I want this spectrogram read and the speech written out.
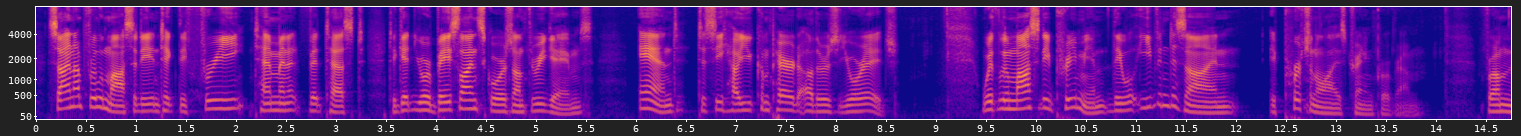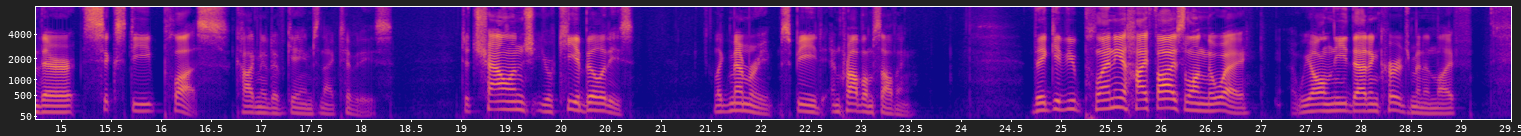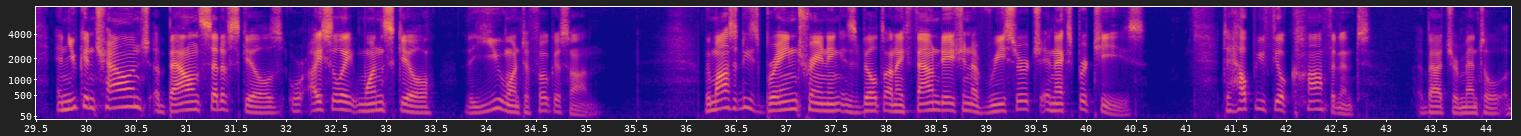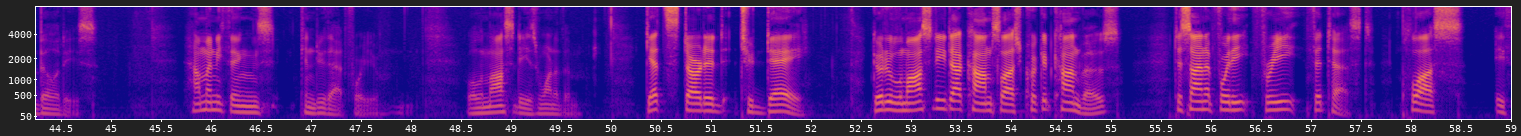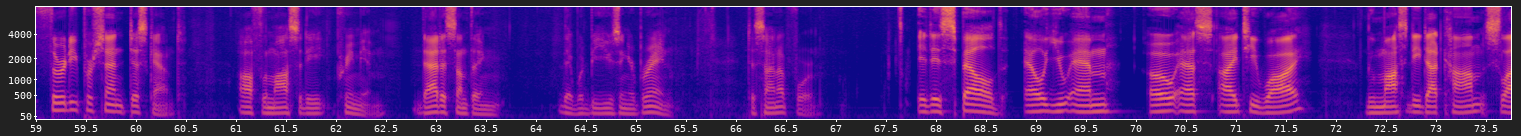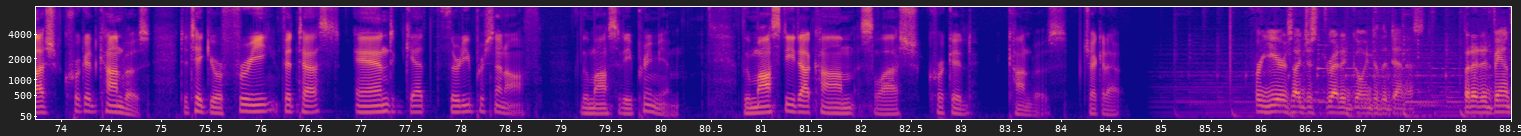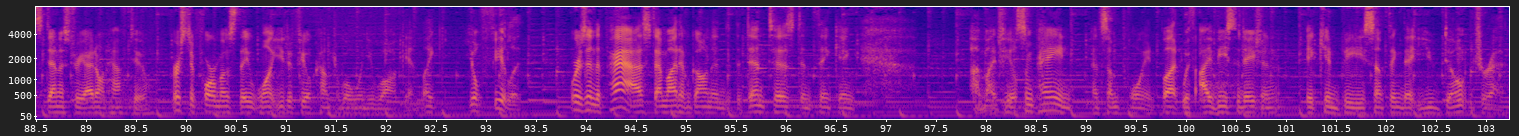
Sign up for Lumosity and take the free 10 minute fit test to get your baseline scores on three games and to see how you compare to others your age. With Lumosity Premium, they will even design a personalized training program from their 60 plus cognitive games and activities to challenge your key abilities like memory, speed, and problem solving. They give you plenty of high fives along the way. We all need that encouragement in life. And you can challenge a balanced set of skills or isolate one skill that you want to focus on. Lumosity's brain training is built on a foundation of research and expertise to help you feel confident about your mental abilities. How many things can do that for you? Well, Lumosity is one of them. Get started today. Go to lumosity.com slash crookedconvos to sign up for the free fit test, plus a 30% discount off Lumosity Premium. That is something that would be using your brain to sign up for. It is spelled L U M O S I T Y, lumosity.com slash crooked convos to take your free fit test and get 30% off Lumosity Premium. Lumosity.com slash crooked convos. Check it out. For years, I just dreaded going to the dentist. But at Advanced Dentistry, I don't have to. First and foremost, they want you to feel comfortable when you walk in. Like, you'll feel it. Whereas in the past, I might have gone into the dentist and thinking, I might feel some pain at some point. But with IV sedation, it can be something that you don't dread.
